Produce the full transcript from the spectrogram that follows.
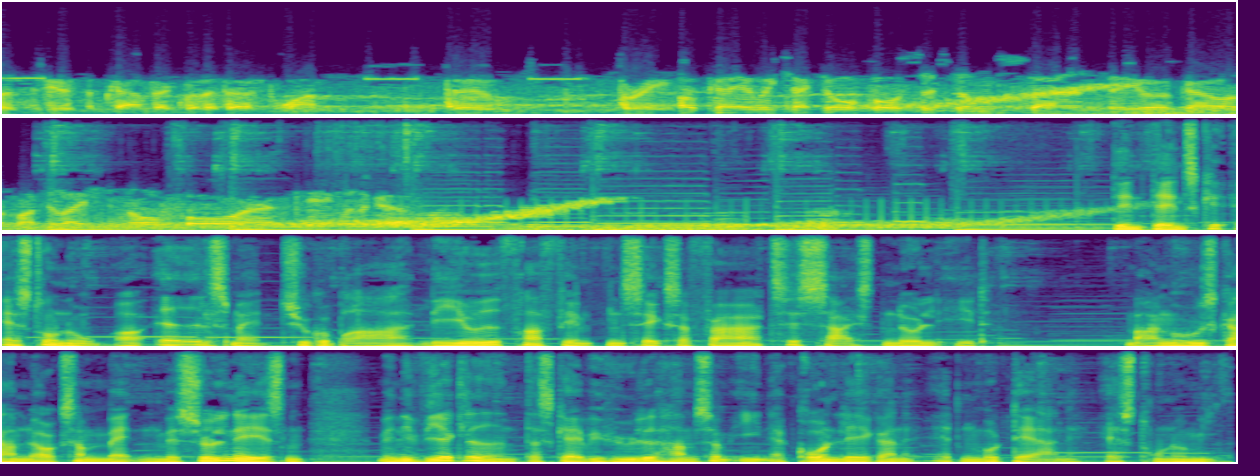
This is Houston contact with a test. One, two, three. Okay, we checked all four systems and you are go on modulation all four and keying with a go. Den danske astronom og adelsmand Tycho Brahe levede fra 1546 til 1601. Mange husker ham nok som manden med sølvnæsen, men i virkeligheden der skal vi hylde ham som en af grundlæggerne af den moderne astronomi.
